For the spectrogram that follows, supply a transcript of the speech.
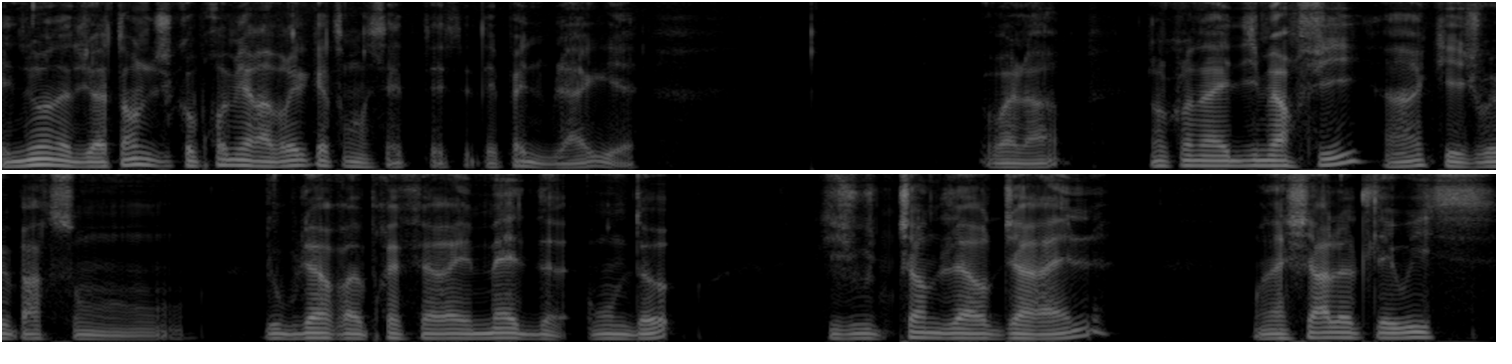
Et nous, on a dû attendre jusqu'au 1er avril 87. Et c'était pas une blague. Voilà. Donc on a Eddie Murphy, hein, qui est joué par son doubleur préféré Med Hondo, qui joue Chandler Jarrell. On a Charlotte Lewis,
